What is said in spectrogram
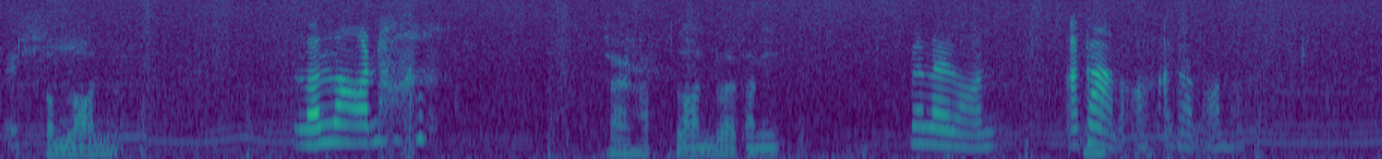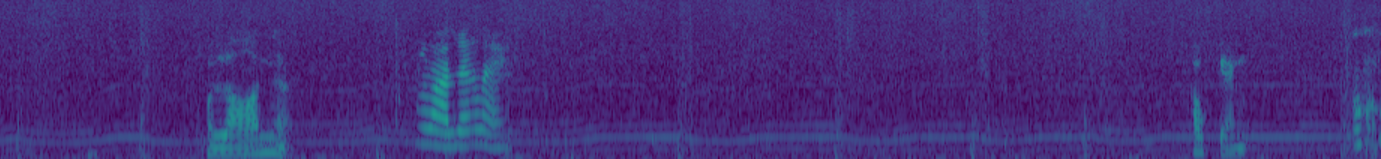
โอเคลมร้อน ร้อนร้อน ใช่ครับ ร้อนด้วยตอนนี้ เป็นไรร้อน อากาศเหรอ อากาศร้อนเหรอคนร้อนเนี่ย ร้อนเรื่องอะไร เข้าแก๊งโอ้โห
